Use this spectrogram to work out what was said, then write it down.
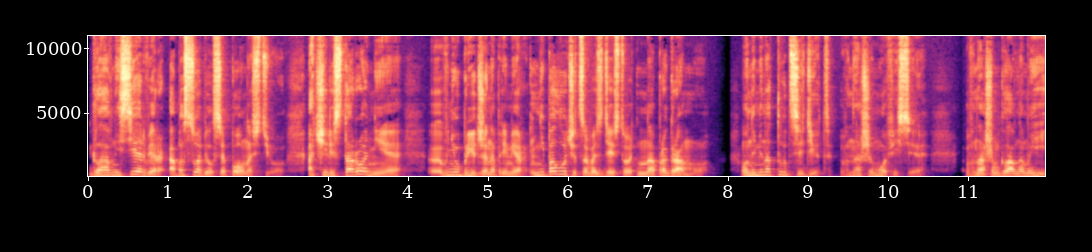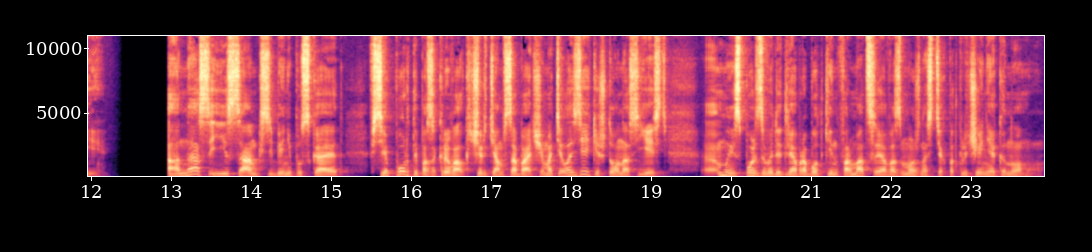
Главный сервер обособился полностью, а через сторонние, э, в Нью-Бридже, например, не получится воздействовать на программу. Он именно тут сидит, в нашем офисе, в нашем главном ИИ. А нас и сам к себе не пускает – все порты позакрывал к чертям собачьим, а те лазейки, что у нас есть, э, мы использовали для обработки информации о возможностях подключения к иному.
